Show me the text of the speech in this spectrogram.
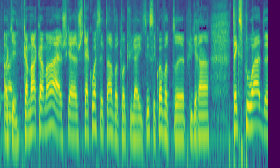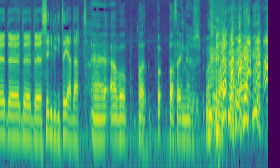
pire. OK. Ouais. Comment, comment euh, jusqu'à quoi s'étend votre popularité? C'est quoi votre euh, plus grand exploit de, de, de, de célébrité à date? Euh, avoir passé à énergie. Ouais.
